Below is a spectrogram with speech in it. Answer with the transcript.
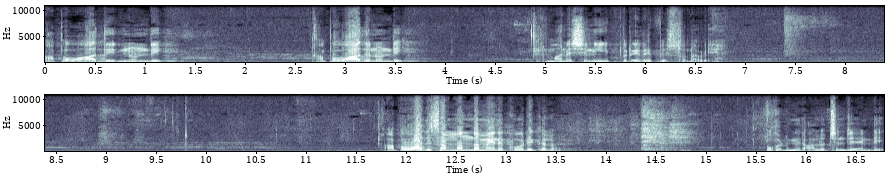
అపవాది నుండి అపవాది నుండి మనిషిని ప్రేరేపిస్తున్నవి. అపవాది సంబంధమైన కోరికలు ఒకటి మీరు ఆలోచన చేయండి.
